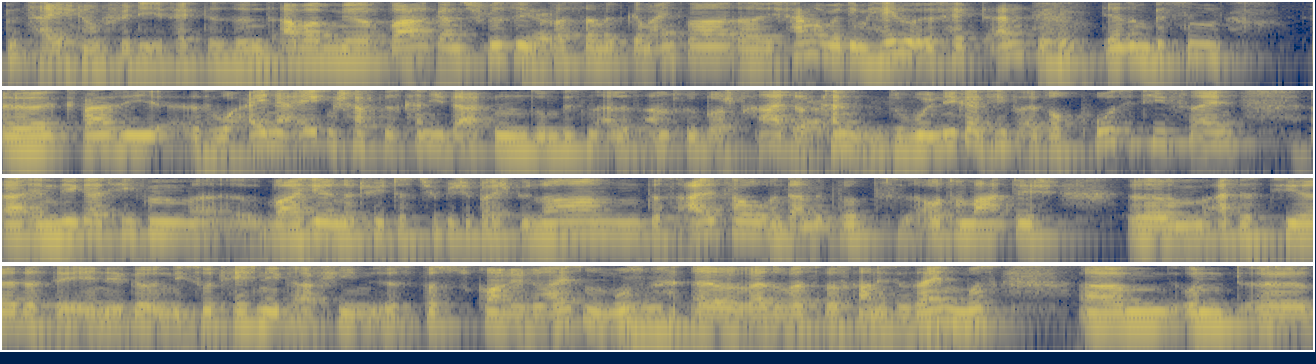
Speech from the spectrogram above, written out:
Bezeichnungen für die Effekte sind. Aber mir war ganz schlüssig, ja. was damit gemeint war. Äh, ich fange mal mit dem Halo-Effekt an, mhm. der so ein bisschen äh, quasi, also wo eine Eigenschaft des Kandidaten so ein bisschen alles andere überstrahlt. Das ja. kann sowohl negativ als auch positiv sein. Äh, Im Negativen äh, war hier natürlich das typische Beispiel, na, das Alter und damit wird automatisch ähm, attestiert, dass derjenige nicht so technikaffin ist, was gar nicht so heißen muss, mhm. äh, also was, was gar nicht so sein muss. Ähm, und äh,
